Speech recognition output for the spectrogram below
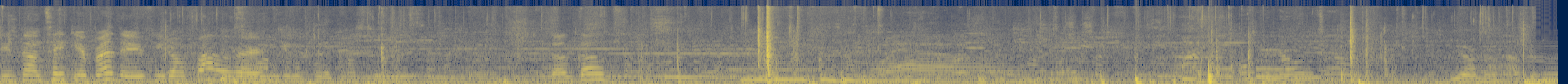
She's gonna take your brother if you don't follow her. I'm gonna put a custom Go, go. Wow. Yeah, I know.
